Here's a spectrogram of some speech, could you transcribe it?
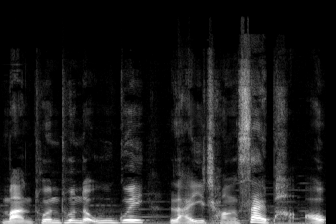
慢吞吞的乌龟来一场赛跑，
